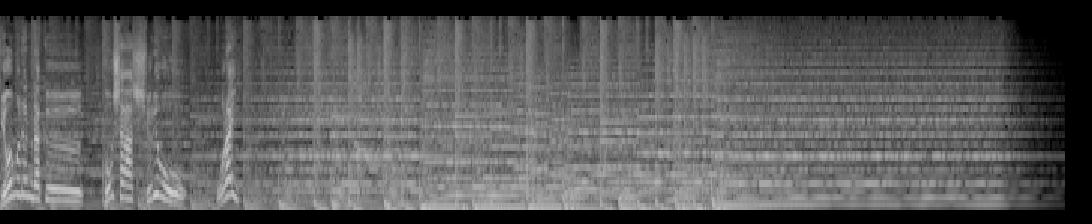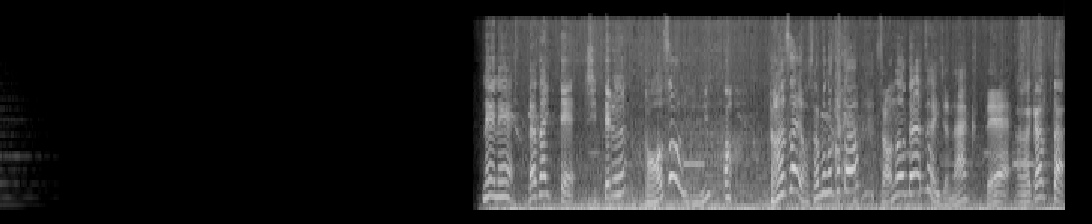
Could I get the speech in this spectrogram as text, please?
業務連絡降車終了。オライ。ねえねえ太宰って知ってる？太宰？あ太宰治のこと？その太宰じゃなくて。分かった。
